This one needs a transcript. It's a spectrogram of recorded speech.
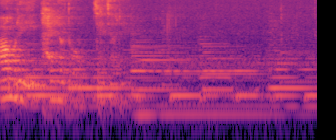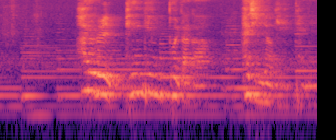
아무리 달려도 제자리 하루를 빙빙 돌다가 해질녘이 되네.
